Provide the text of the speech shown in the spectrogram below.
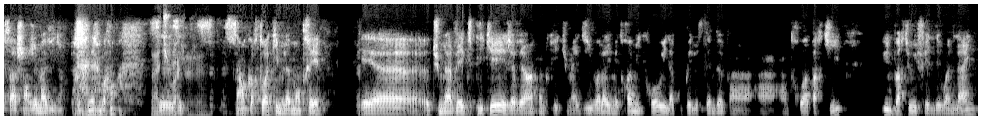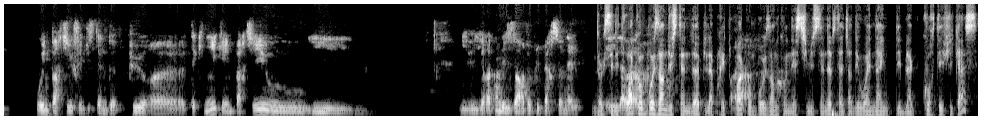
ça a changé ma vie, hein, personnellement. c'est encore toi qui me l'as montré. Et euh, tu m'avais expliqué et j'avais rien compris. Tu m'as dit, voilà, il met trois micros, il a coupé le stand-up en, en, en, trois parties. Une partie où il fait des one-line, ou une partie où il fait du stand-up pur euh, technique, et une partie où il, il, raconte des histoires un peu plus personnelles. Donc, c'est les trois composantes du stand-up. Il a pris trois composantes qu'on estime du stand-up, c'est-à-dire des one-line, des blagues courtes et efficaces,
